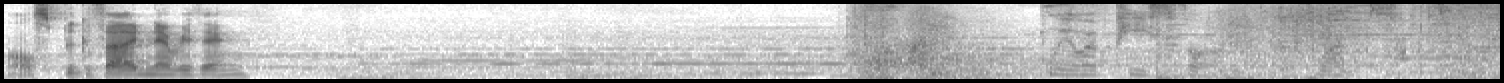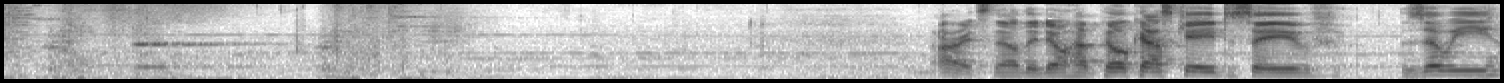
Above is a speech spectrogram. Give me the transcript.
All spookified and everything. We were peaceful Alright, so now they don't have Pale Cascade to save Zoe.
